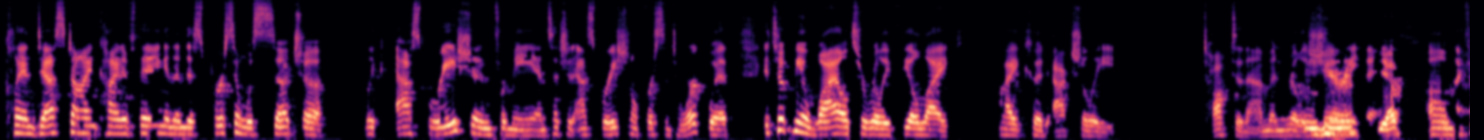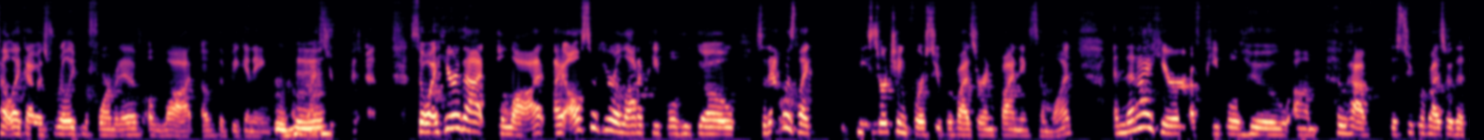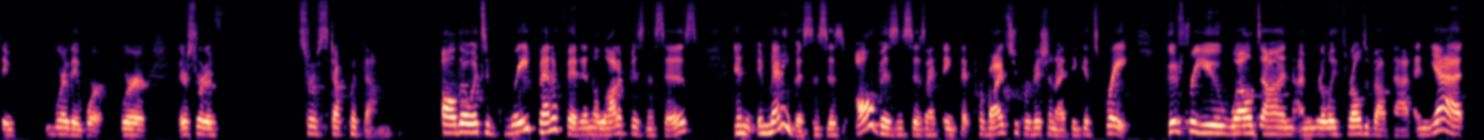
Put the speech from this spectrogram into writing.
clandestine kind of thing and then this person was such a like aspiration for me and such an aspirational person to work with it took me a while to really feel like i could actually talk to them and really mm-hmm. share anything yep um, i felt like i was really performative a lot of the beginning mm-hmm. of my mm-hmm. supervision so i hear that a lot i also hear a lot of people who go so that was like me searching for a supervisor and finding someone and then i hear of people who um, who have the supervisor that they where they work, where they're sort of sort of stuck with them. Although it's a great benefit in a lot of businesses, in, in many businesses, all businesses, I think, that provide supervision, I think it's great. Good for you. Well done. I'm really thrilled about that. And yet,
